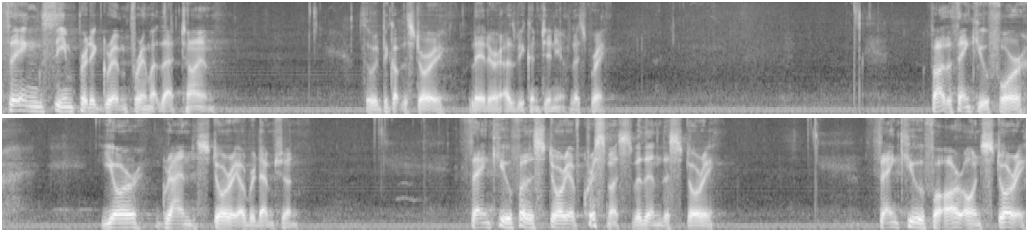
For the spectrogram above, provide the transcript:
things seemed pretty grim for him at that time. So we'll pick up the story later as we continue. Let's pray. Father, thank you for your grand story of redemption. Thank you for the story of Christmas within this story. Thank you for our own story,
